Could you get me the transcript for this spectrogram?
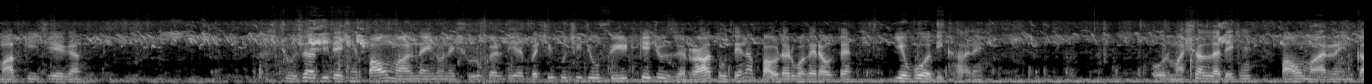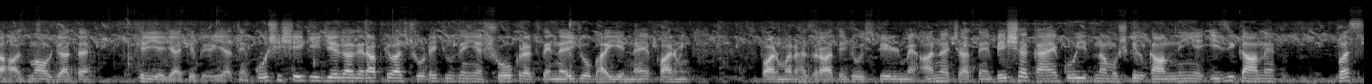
माफ़ कीजिएगा। चूज़ा भी देखें, पाँव मारना इन्होंने शुरू कर दिया है। बची कुची जो फ़ीड के जो ज़रात होते हैं ना पाउडर वगैरह होता है, ये वो दिखा रहे हैं। और माशाल्लाह देखें, पाँव मार रहे हैं इनका हाजमा हो जाता है। फिर ये जाके बैठ जाते हैं। कोशिश ये कीजिएगा, अगर आपके पास छोटे चूज़े या शौक़ रखते हैं, नए जो भाई है, नए फ़ार्मिंग, फार्मर हजरात हैं, जो इस फ़ील्ड में आना चाहते हैं, बेशक आएँ, कोई इतना मुश्किल काम नहीं है ईजी काम है, बस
